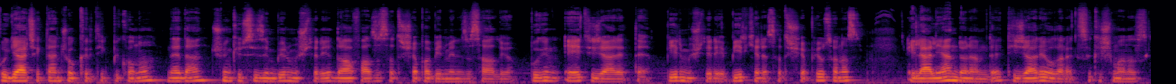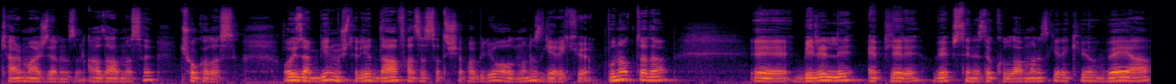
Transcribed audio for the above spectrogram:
bu gerçekten çok kritik bir konu. Neden? Çünkü sizin bir müşteriye daha fazla satış yapabilmenizi sağlıyor. Bugün e-ticarette bir müşteriye bir kere satış yapıyorsanız ilerleyen dönemde ticari olarak sıkışmanız, kar marjlarınızın azalması çok olası. O yüzden bir müşteriye daha fazla satış yapabiliyor olmanız gerekiyor. Bu noktada e, belirli app'leri web sitenizde kullanmanız gerekiyor veya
